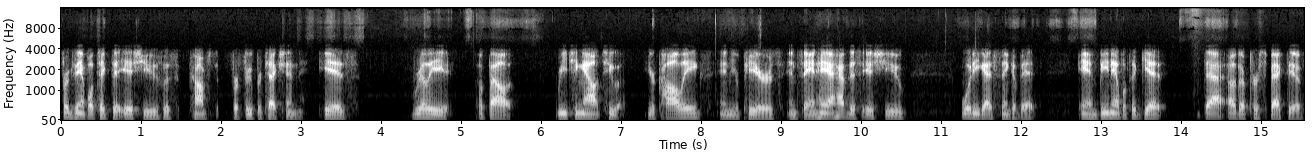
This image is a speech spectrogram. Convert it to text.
for example, take the issues with Conference for Food Protection is really about reaching out to your colleagues and your peers and saying, "Hey, I have this issue. What do you guys think of it?" And being able to get that other perspective,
